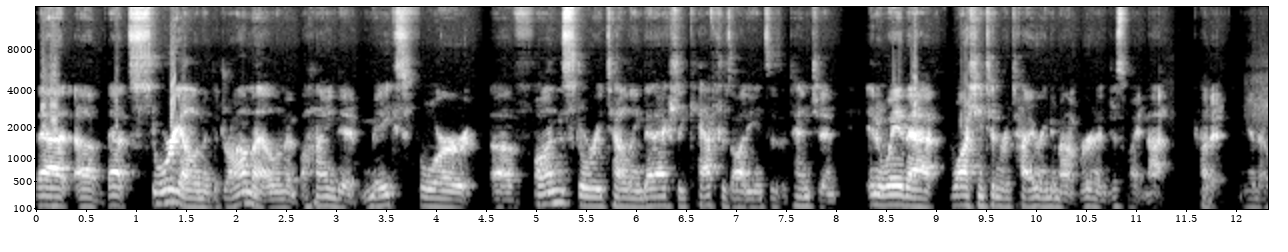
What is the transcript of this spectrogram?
that uh, that story element, the drama element behind it, makes for uh, fun storytelling that actually captures audiences' attention in a way that Washington retiring to Mount Vernon just might not cut it. You know.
